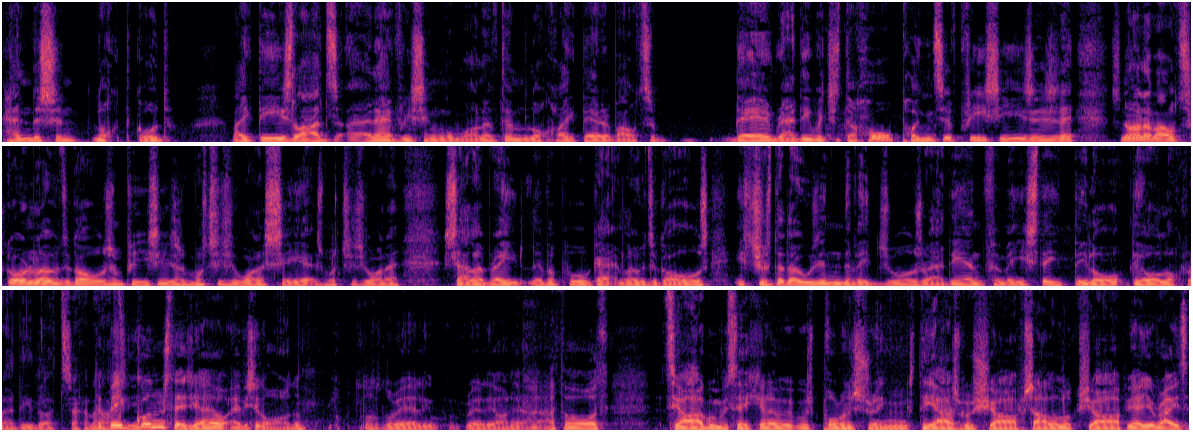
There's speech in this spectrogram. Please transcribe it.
Henderson looked good. Like these lads and every single one of them look like they're about to they're ready, which is the whole point of pre-season, isn't it? It's not about scoring loads of goals in pre-season as much as you want to see it, as much as you want to celebrate Liverpool getting loads of goals. It's just that those individuals ready, and for me, they they all, they all look ready. That second the big team. guns did, yeah. Every single one of them looked, looked really, really on it. I, I thought Thiago in particular was pulling strings. Diaz was sharp. Salah looked sharp. Yeah, you're right.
